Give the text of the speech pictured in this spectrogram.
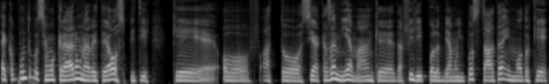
Ecco, appunto possiamo creare una rete ospiti che ho fatto sia a casa mia, ma anche da Filippo l'abbiamo impostata in modo che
